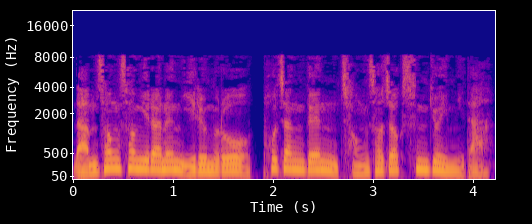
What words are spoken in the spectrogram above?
남성성이라는 이름으로 포장된 정서적 순교입니다.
